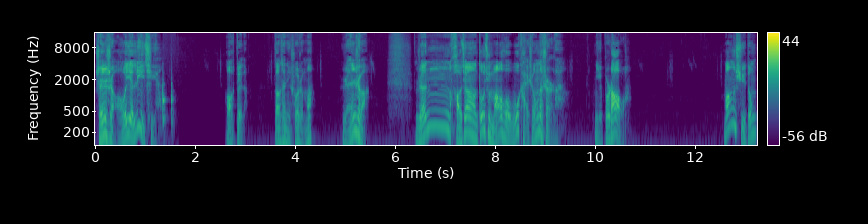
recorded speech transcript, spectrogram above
真是熬夜利器啊！哦，对了，刚才你说什么？人是吧？人好像都去忙活吴凯生的事了，你不知道啊？”汪旭东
